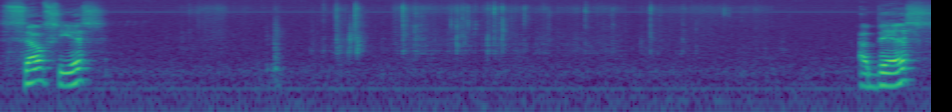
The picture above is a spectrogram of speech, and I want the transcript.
Celsius. Abyss.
